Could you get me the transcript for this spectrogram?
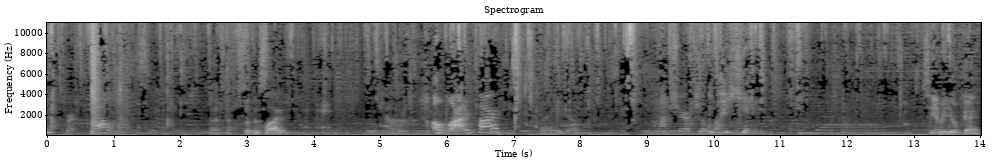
It's for all of us. Slip and slide? A water park? There you go. I'm not sure if you'll like it. Sammy, you okay?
